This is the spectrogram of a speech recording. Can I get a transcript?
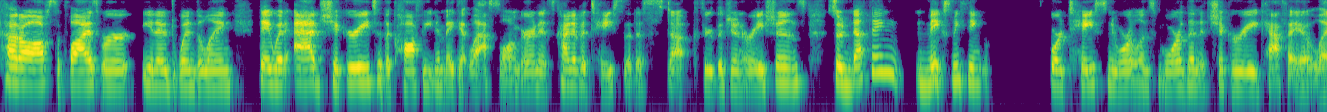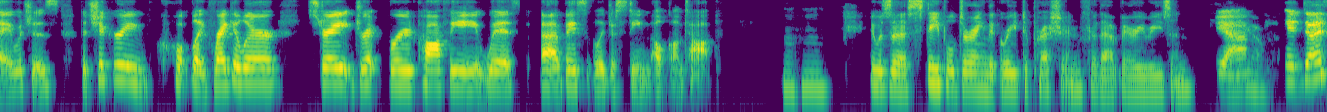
cut off, supplies were, you know, dwindling, they would add chicory to the coffee to make it last longer and it's kind of a taste that is stuck through the generations. So nothing makes me think or taste New Orleans more than a chicory cafe au lait, which is the chicory like regular straight drip brewed coffee with uh, basically just steamed milk on top. hmm It was a staple during the Great Depression for that very reason. Yeah. Yeah. It does.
